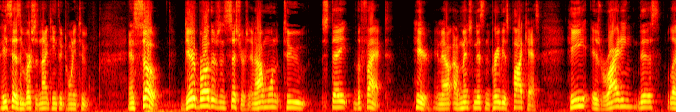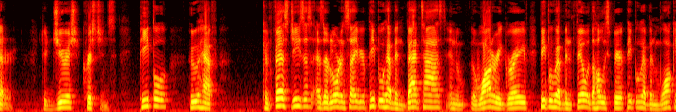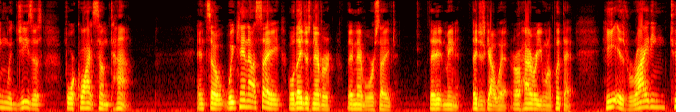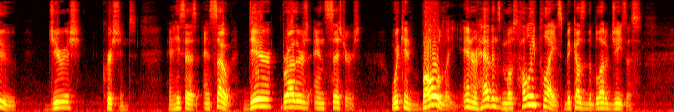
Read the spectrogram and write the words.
He says in verses 19 through 22. And so, dear brothers and sisters, and I want to state the fact here, and now I've mentioned this in previous podcasts. He is writing this letter to Jewish Christians, people who have confessed Jesus as their Lord and Savior, people who have been baptized in the watery grave, people who have been filled with the Holy Spirit, people who have been walking with Jesus for quite some time. And so we cannot say, well, they just never, they never were saved. They didn't mean it. They just got wet, or however you want to put that. He is writing to Jewish Christians. And he says, And so, dear brothers and sisters, we can boldly enter heaven's most holy place because of the blood of Jesus.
